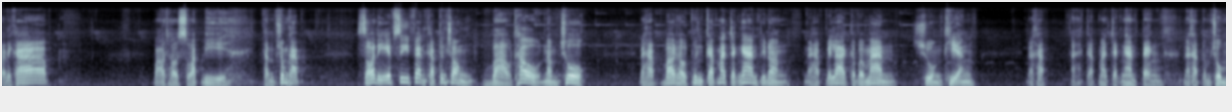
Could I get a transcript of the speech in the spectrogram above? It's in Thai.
สวัสดีครับบ่าวเท่าสวัสดีท่านผู้ชมครับ สวัสดี FC แฟนคลับทั้งช่องบ่าวเท่านำโชคนะครับบ่าวเท่าเพิ่งกลับมาจากงานพี่น้องนะครับ เวลากับประมาณช่วงเที่ยงนะครับอ่ากลับมาจากงานแต่งนะครับท่านผู้ชม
